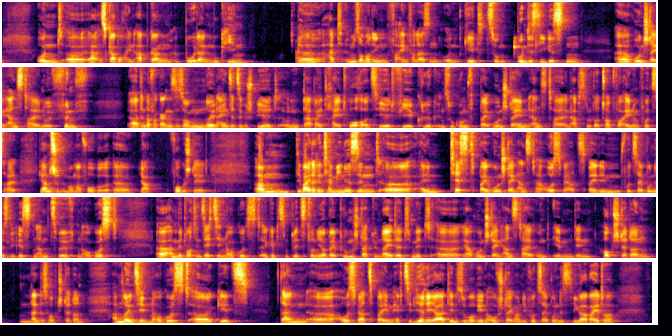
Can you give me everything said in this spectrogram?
Und äh, ja, es gab auch einen Abgang. Bodan Mukin äh, hat im Sommer den Verein verlassen und geht zum Bundesligisten äh, Hohenstein-Ernsthal 05. Er hat in der vergangenen Saison neun Einsätze gespielt und dabei drei Tore erzielt. Viel Glück in Zukunft bei Hohenstein-Ernsthal, ein absoluter Topverein im Futsal. Wir haben es schon immer mal äh, ja, vorgestellt. Ähm, die weiteren Termine sind äh, ein Test bei Hohenstein-Ernsthal auswärts bei dem Futsal-Bundesligisten am 12. August. Äh, am Mittwoch, den 16. August, äh, gibt es ein Blitzturnier bei Blumenstadt United mit äh, ja, Hohenstein-Ernsthal und eben den Hauptstädtern, den Landeshauptstädtern. Am 19. August äh, geht es dann äh, auswärts beim FC Liria, dem souveränen Aufsteiger in die Futsal-Bundesliga, weiter.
